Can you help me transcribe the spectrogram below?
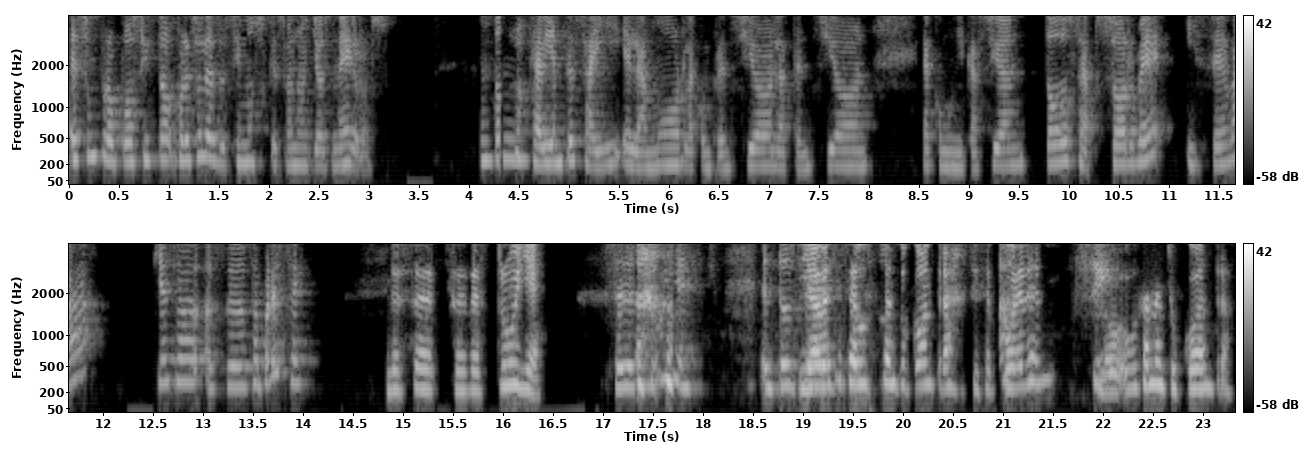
es un propósito, por eso les decimos que son hoyos negros. Todo lo que avientes ahí, el amor, la comprensión, la atención, la comunicación, todo se absorbe y se va. ¿Quién se, se desaparece? Se, se destruye. Se destruye. Entonces, y a veces se usa en tu contra, si se ah, pueden, lo usan en tu contra.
